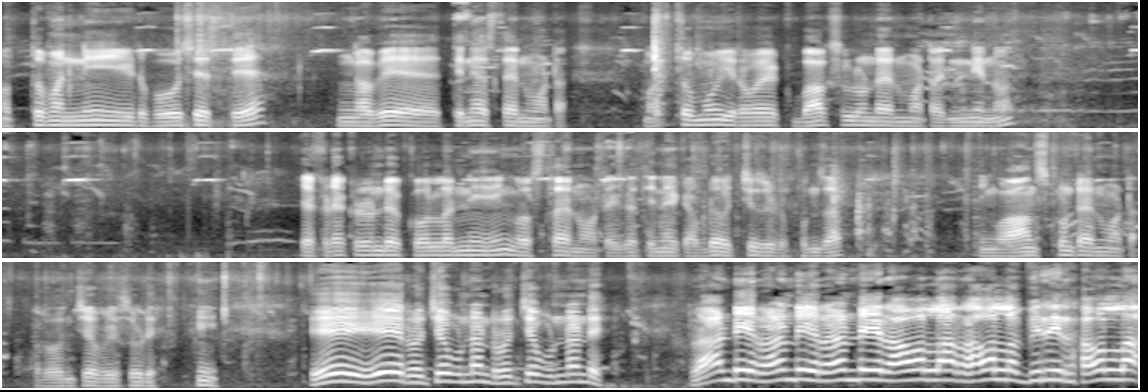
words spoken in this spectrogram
మొత్తం అన్నీ ఇటు పోసేస్తే ఇంక అవే తినేస్తాయి అన్నమాట మొత్తము ఇరవై ఒక్క బాక్సులు ఉన్నాయన్నమాట అన్నీను. ఎక్కడెక్కడ ఉండే కోళ్ళన్నీ ఇంక వస్తాయన్నమాట. ఇక తినేకి అప్పుడే వచ్చి చూడు పుంజ. ఇంక ఆన్సుకుంటాయి అనమాట రొంచేపు చూడి. ఏ ఏ రొంచేపు ఉండండి రొంచేపు ఉండండి. రాండి రాండి రాండి రావాలా రావాలా బిరి రావాలా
